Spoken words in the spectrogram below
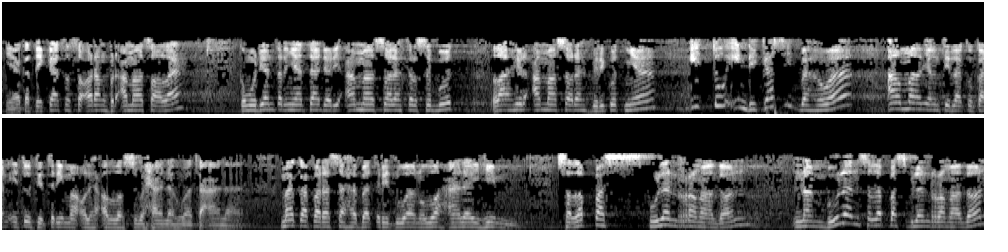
Ya, ketika seseorang beramal soleh, kemudian ternyata dari amal soleh tersebut lahir amal soleh berikutnya, itu indikasi bahwa amal yang dilakukan itu diterima oleh Allah Subhanahu Wa Taala. Maka para sahabat Ridwanullah alaihim selepas bulan Ramadan enam bulan selepas bulan Ramadan,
